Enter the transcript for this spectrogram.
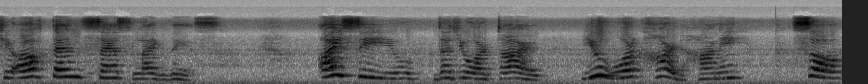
she often says like this I see you that you are tired. You work hard, honey. So,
